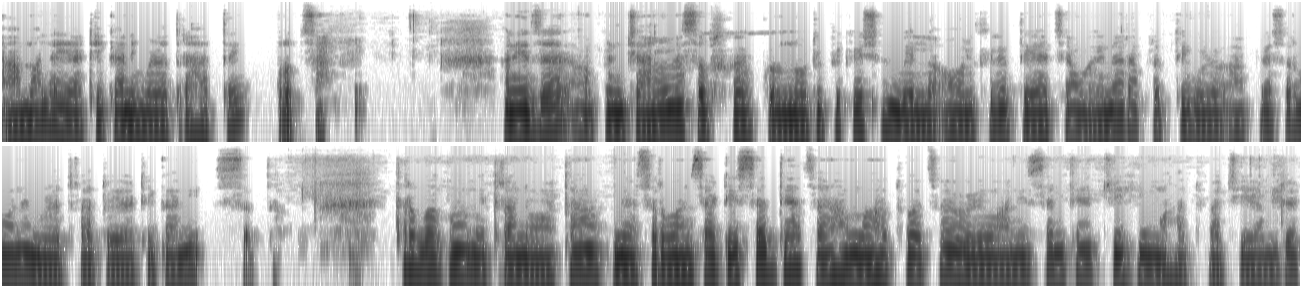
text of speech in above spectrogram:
आम्हाला या ठिकाणी मिळत राहते प्रोत्साहन. आणि जर आपण चॅनलला सबस्क्राईब करून नोटिफिकेशन बेलला ऑन केले तर याच्यामुळे येणारा प्रत्येक व्हिडिओ आपल्या सर्वांना मिळत राहतो या ठिकाणी सत तर बघू मित्रांनो आता आपल्या सर्वांसाठी सध्याचा हा महत्त्वाचा व्हिडिओ आणि सध्याची ही महत्त्वाची अपडेट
